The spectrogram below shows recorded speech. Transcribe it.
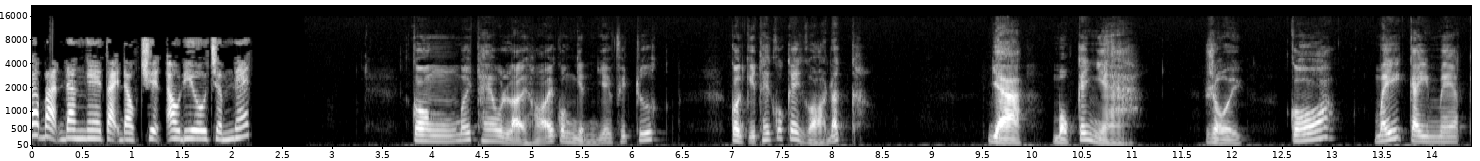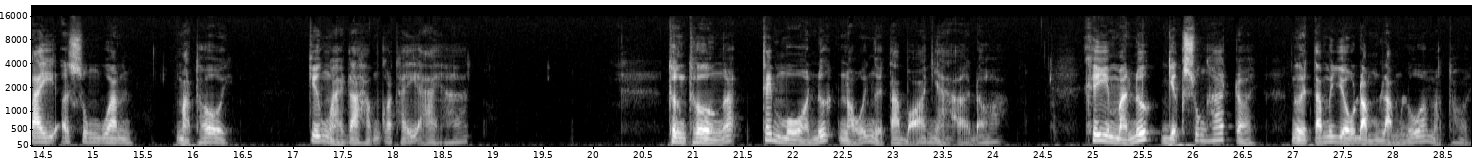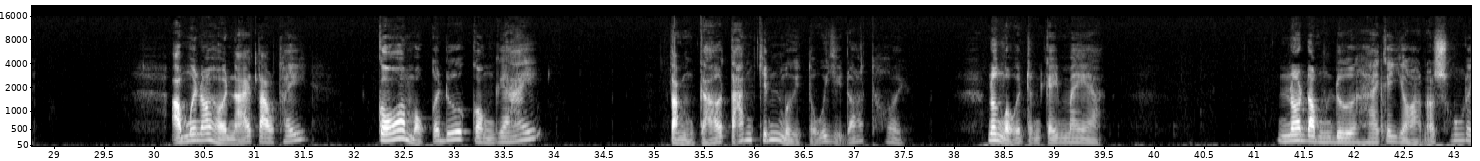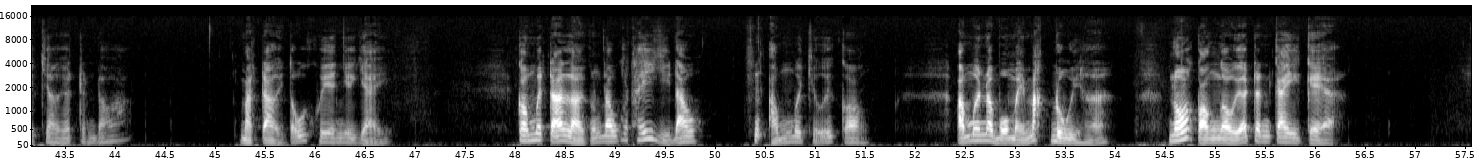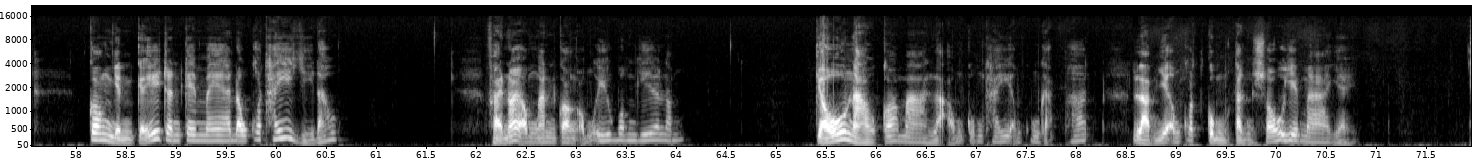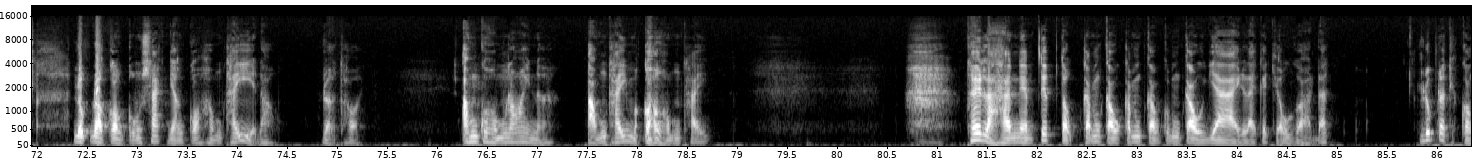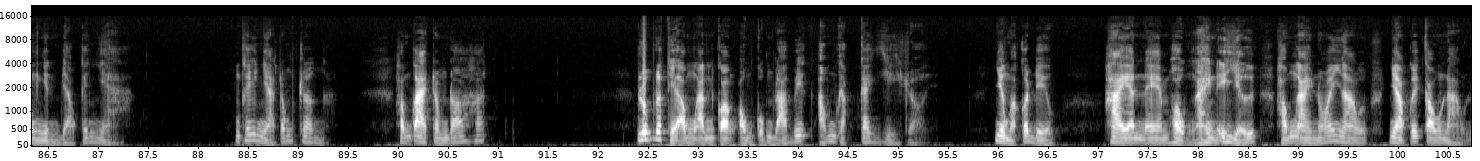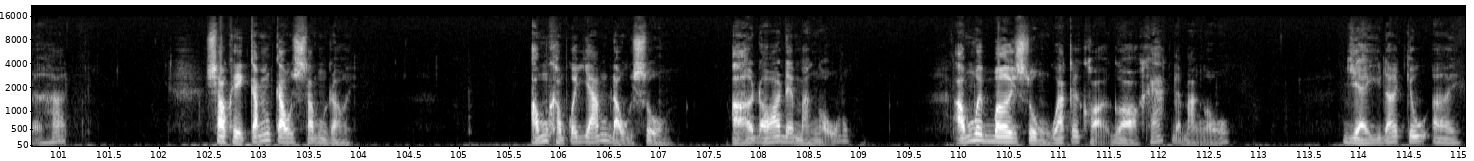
Các bạn đang nghe tại đọc truyện audio.net. Con mới theo lời hỏi con nhìn về phía trước. Con chỉ thấy có cái gò đất và một cái nhà. Rồi có mấy cây me tây ở xung quanh mà thôi. Chứ ngoài ra không có thấy ai hết. Thường thường á, cái mùa nước nổi người ta bỏ nhà ở đó. Khi mà nước giật xuống hết rồi, người ta mới vô đồng làm lúa mà thôi. Ông mới nói hồi nãy tao thấy có một cái đứa con gái tầm cỡ 8, 9, 10 tuổi gì đó thôi. Nó ngồi trên cây me. Nó đông đưa hai cái giò nó xuống nó chơi ở trên đó. Mà trời tối khuya như vậy. Con mới trả lời con đâu có thấy gì đâu. Ông mới chửi con. Ông mới nói bộ mày mắc đuôi hả? Nó còn ngồi ở trên cây kìa. Con nhìn kỹ trên cây me đâu có thấy gì đâu. Phải nói ông anh con ông yếu bóng vía lắm. Chỗ nào có ma là ông cũng thấy, ông cũng gặp hết. Làm như ông có cùng tần số với ma vậy. Lúc đó con cũng xác nhận con không thấy gì đâu. Rồi thôi. Ông cũng không nói nữa. Ông thấy mà con không thấy. Thế là hai anh em tiếp tục cắm câu, cắm câu, cắm câu dài lại cái chỗ gò đất. Lúc đó thì con nhìn vào cái nhà. Ông thấy cái nhà trống trơn à. Không có ai trong đó hết. Lúc đó thì ông anh con, ông cũng đã biết ông gặp cái gì rồi. Nhưng mà có điều, hai anh em hồn ai nấy dữ, không ai nói nhau, nhau cái câu nào nữa hết. Sau khi cắm câu xong rồi, ông không có dám đậu xuồng ở đó để mà ngủ. Ông mới bơi xuồng qua cái gò khác để mà ngủ. Vậy đó chú ơi,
